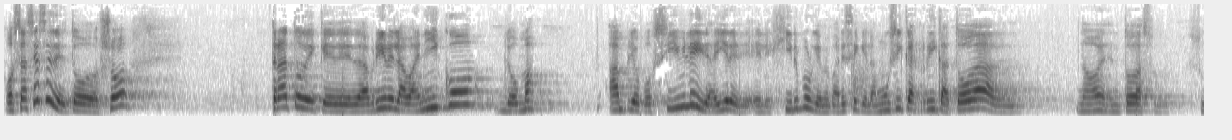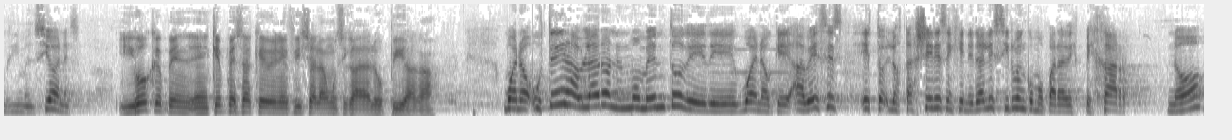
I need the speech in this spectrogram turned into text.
O sea, se hace de todo. Yo trato de que de abrir el abanico lo más amplio posible y de ahí elegir porque me parece que la música es rica toda, ¿no? En todas sus dimensiones. ¿Y vos qué, qué pensás que beneficia la música de los pibes acá? Bueno, ustedes hablaron en un momento de, bueno, que a veces esto, los talleres en general sirven como para despejar, ¿no?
